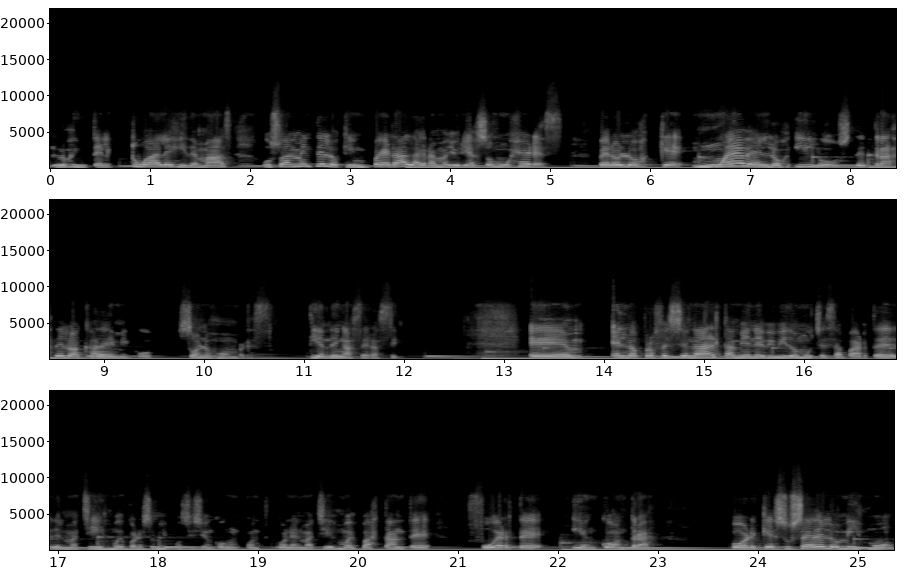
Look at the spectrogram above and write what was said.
los intelectuales y demás, usualmente lo que impera, la gran mayoría son mujeres, pero los que mueven los hilos detrás de lo académico son los hombres, tienden a ser así. Em, en lo profesional también he vivido mucho esa parte del machismo y por eso mi posición con el machismo es bastante fuerte y en contra porque sucede lo mismo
